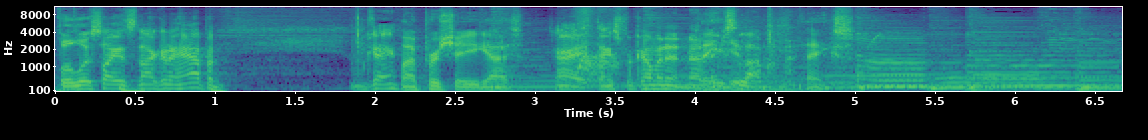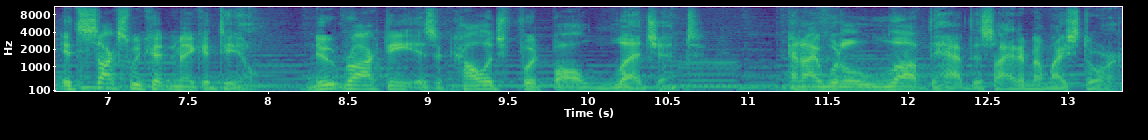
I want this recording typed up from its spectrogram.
But it looks like it's not going to happen. Okay? I appreciate you guys. All right. Thanks for coming in. Thanks a lot. Thanks. It sucks we couldn't make a deal. Knute Rockne is a college football legend, and I would have loved to have this item in my store.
